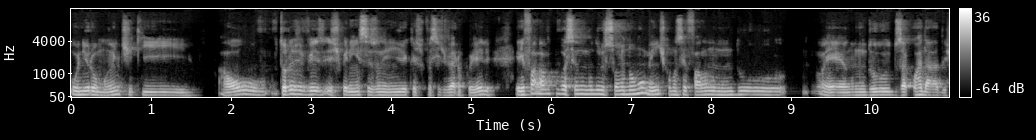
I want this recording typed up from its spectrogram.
oniromante que ao todas as vezes, experiências oníricas que você tiveram com ele, ele falava com você no mundo dos sonhos normalmente, como você fala no mundo, é, no mundo dos acordados.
